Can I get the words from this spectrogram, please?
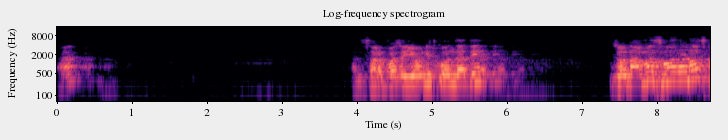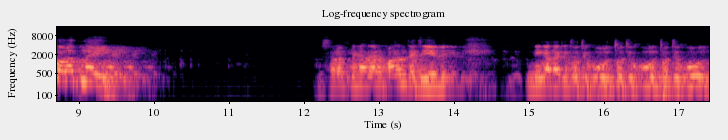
हा? आणि सर्पाच्या योनीत कोण जाते? जो नामस्मरणच करत नाही. सरप निघाल्यावर पान त्याची येली निघाला की तो तिकून तो तिकून तो तिकून.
